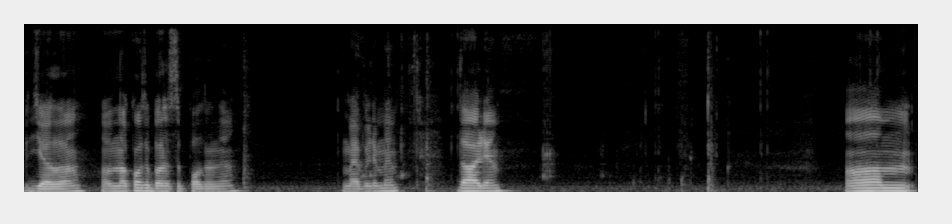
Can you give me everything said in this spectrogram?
діло. На кого було не заповнено. Меблями. Далі. Um,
